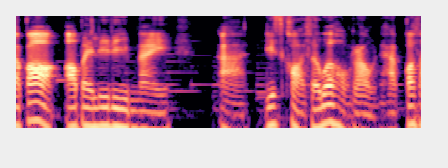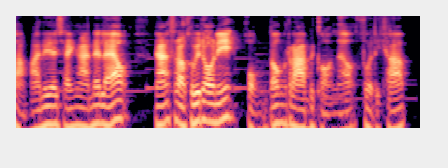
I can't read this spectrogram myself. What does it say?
แล้วก็เอาไปรีดีมในอ่า Discord Server ของเรานะครับ ก็สามารถที่จะใช้งานได้แล้วนะสำหรับคลิปวิดีโอนี้ผมต้องลาไปก่อนแล้ว สวัสดีครับ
